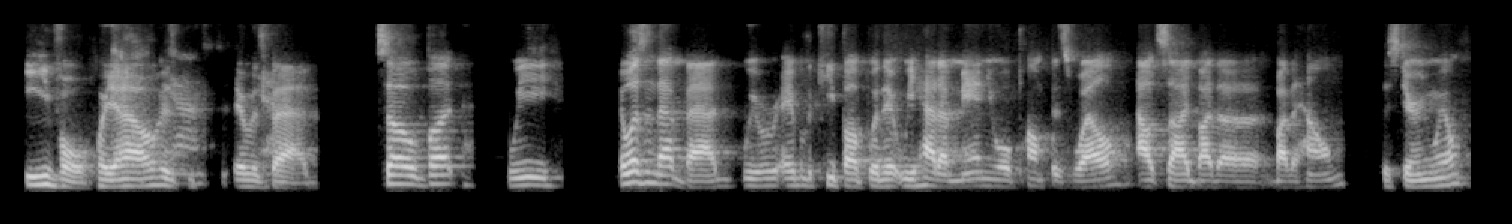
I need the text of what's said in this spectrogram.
evil, you know? It was, Yeah. it was Yeah. bad. So, but we it wasn't that bad. We were able to keep up with it. We had a manual pump as well outside by the by the helm, the steering wheel.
